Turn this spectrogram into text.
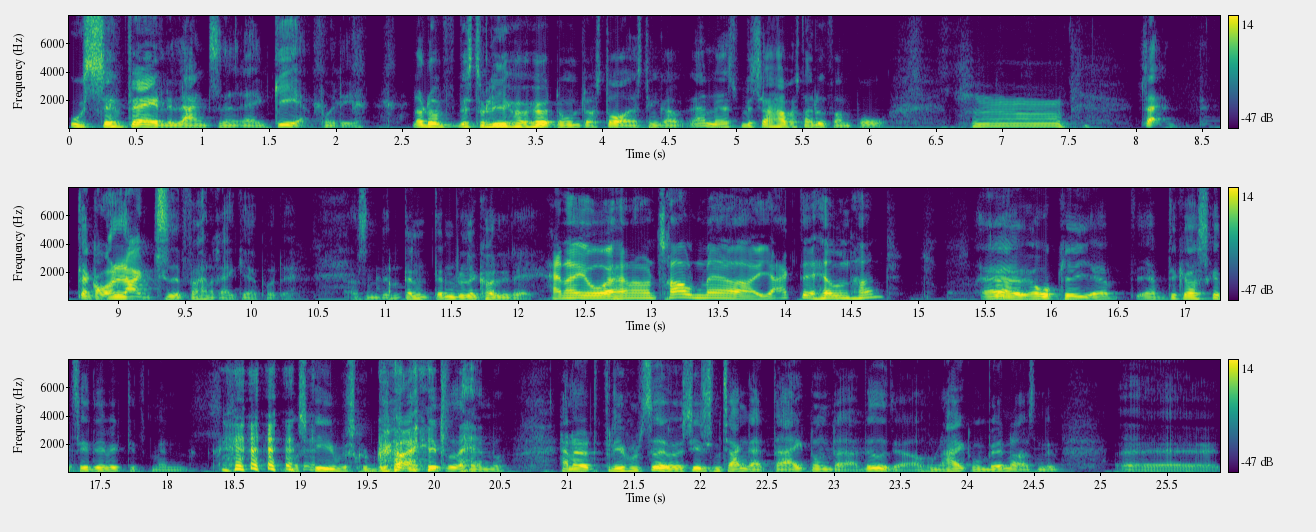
usædvanligt lang tid at reagere på det. Når du, hvis du lige har hørt nogen, der står og tænker, ja, hvis jeg hopper snart ud for en bro, hmm, der, der går lang tid, før han reagerer på det. Altså, den, den vil ikke holde i dag. Han er jo, han er jo travlt med at jagte Helen Hunt. Ja, okay, ja, ja det kan også godt se, det er vigtigt, men måske vi skulle gøre et eller andet. Han er, fordi hun sidder jo og siger i sine tanker, at der er ikke nogen, der ved det, og hun har ikke nogen venner og sådan lidt. Øh,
